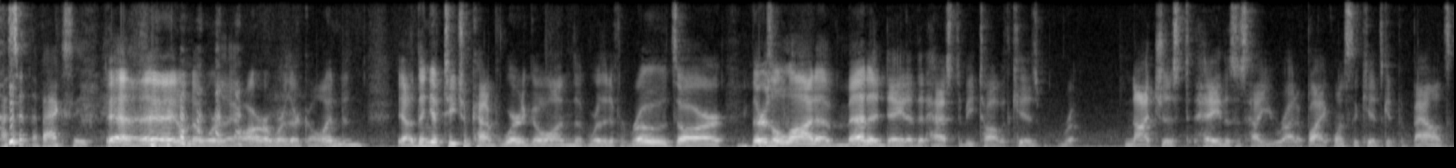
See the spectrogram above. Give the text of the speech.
I sit in the back seat. yeah, they, they don't know where they are or where they're going, and yeah, then you have to teach them kind of where to go on the where the different roads are. There's a lot of metadata that has to be taught with kids, not just hey, this is how you ride a bike. Once the kids get the balance,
